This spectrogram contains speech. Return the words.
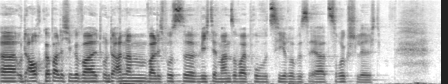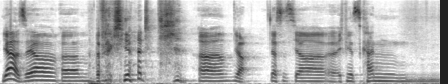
Äh, und auch körperliche Gewalt, unter anderem, weil ich wusste, wie ich den Mann so weit provoziere, bis er zurückschlägt. Ja, sehr ähm, reflektiert. äh, ja, das ist ja, äh, ich bin jetzt kein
